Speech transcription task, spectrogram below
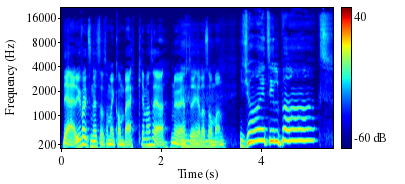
Det här är ju faktiskt nästan som en comeback kan man säga, nu efter hela sommaren. Jag är tillbaks.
